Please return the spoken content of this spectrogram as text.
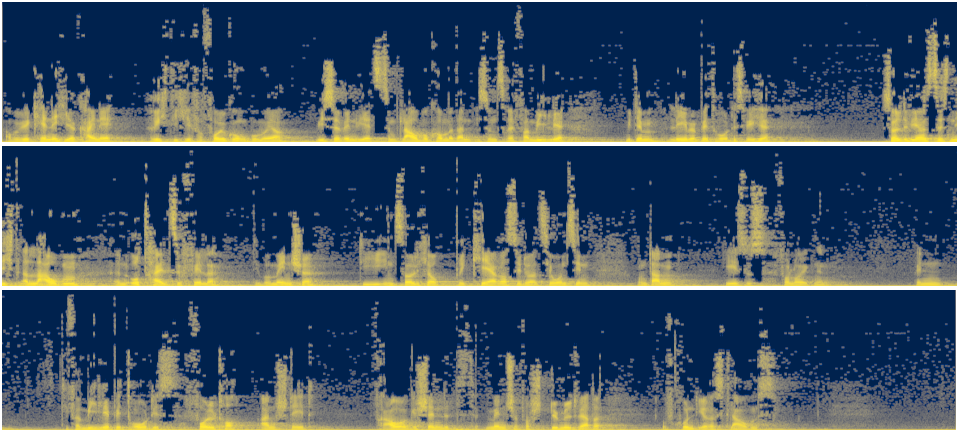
Aber wir kennen hier keine richtige Verfolgung, wo wir wissen, wenn wir jetzt zum Glauben kommen, dann ist unsere Familie mit dem Leben bedroht. Deswegen sollten wir uns das nicht erlauben, ein Urteil zu fällen über Menschen, die in solcher prekärer Situation sind und dann Jesus verleugnen. Wenn die Familie bedroht ist, Folter ansteht, Frauen geschändet, Menschen verstümmelt werden aufgrund ihres Glaubens,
